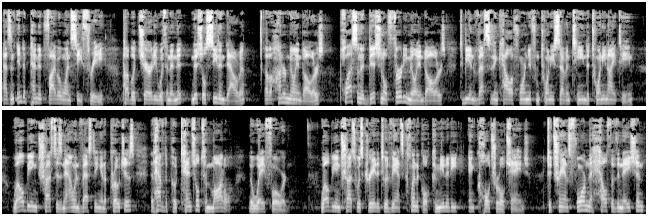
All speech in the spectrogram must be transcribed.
as an independent 501c3 public charity with an initial seed endowment of $100 million plus an additional $30 million to be invested in California from 2017 to 2019, Wellbeing Trust is now investing in approaches that have the potential to model the way forward. Wellbeing Trust was created to advance clinical, community, and cultural change, to transform the health of the nation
